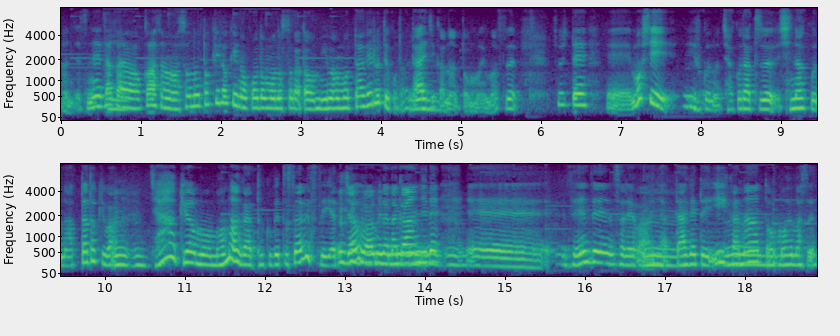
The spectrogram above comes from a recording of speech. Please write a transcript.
なんですね。だからお母さんはその時々の子どもの姿を見守ってあげるということが大事かなと思います。そして、えーもし衣服の着脱しなくなった時は、うんうん。じゃあ今日はもうママが特別サービスでやっちゃうわみたいな感じで、えー全然それはやってあげていいかなと思います、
